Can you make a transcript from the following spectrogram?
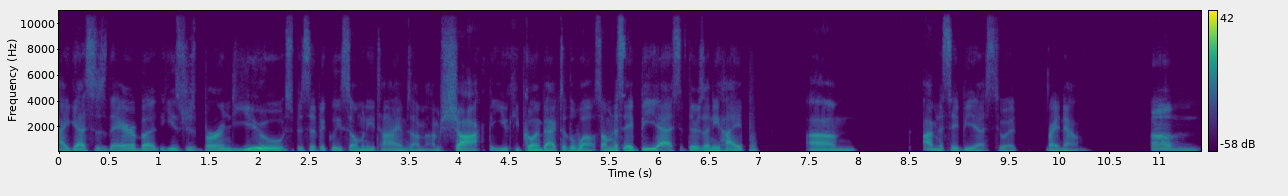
I guess, is there, but he's just burned you specifically so many times. I'm I'm shocked that you keep going back to the well. So I'm gonna say BS. If there's any hype Um, I'm gonna say BS to it right now. Um,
